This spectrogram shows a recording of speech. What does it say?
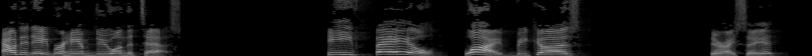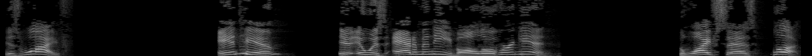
How did Abraham do on the test? He failed. Why? Because, dare I say it, his wife and him, it, it was Adam and Eve all over again. The wife says, Look,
